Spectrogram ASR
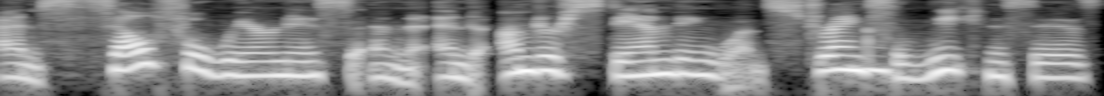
and self-awareness and, and understanding one's strengths and weaknesses,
